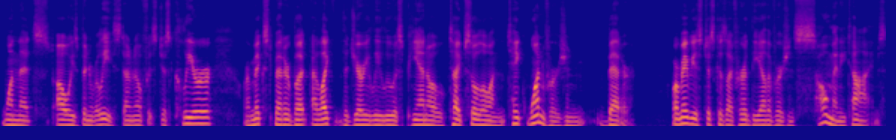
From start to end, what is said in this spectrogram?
one that's always been released. I don't know if it's just clearer or mixed better, but I like the Jerry Lee Lewis piano type solo on take one version better. Or maybe it's just because I've heard the other version so many times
